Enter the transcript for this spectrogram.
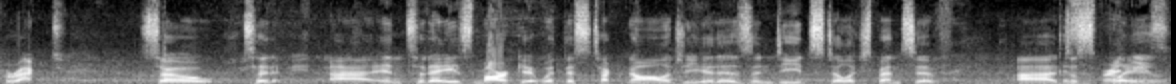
Correct. So to, uh, in today's market with this technology, it is indeed still expensive. Uh, displays, it's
